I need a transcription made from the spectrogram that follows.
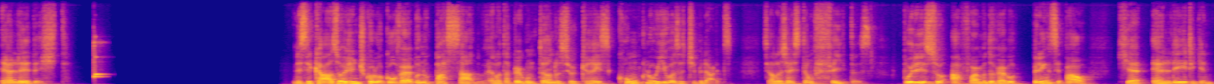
Erledigt. Nesse caso, a gente colocou o verbo no passado. Ela está perguntando se o Chris concluiu as atividades, se elas já estão feitas. Por isso, a forma do verbo principal, que é erledigen,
